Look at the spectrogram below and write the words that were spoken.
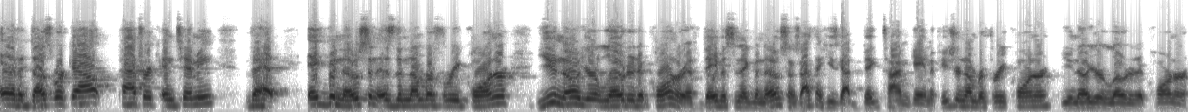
And if it does work out, Patrick and Timmy, that Igbinosun is the number three corner, you know you're loaded at corner. If Davison Igbinosun, I think he's got big time game. If he's your number three corner, you know you're loaded at corner.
